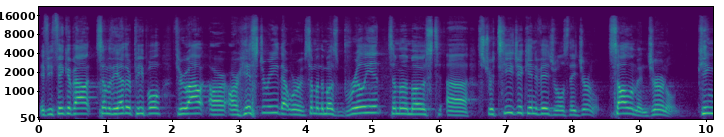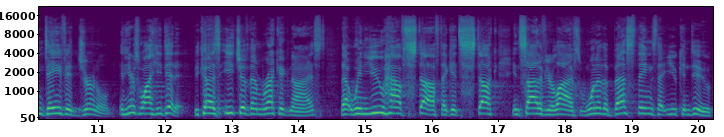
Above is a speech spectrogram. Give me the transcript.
if you think about some of the other people throughout our, our history that were some of the most brilliant, some of the most uh, strategic individuals, they journaled. Solomon journaled. King David journaled. And here's why he did it because each of them recognized that when you have stuff that gets stuck inside of your lives, one of the best things that you can do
